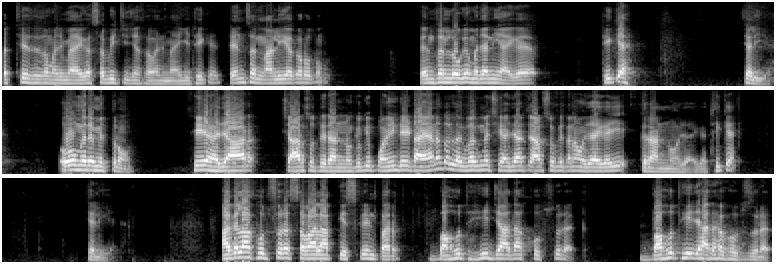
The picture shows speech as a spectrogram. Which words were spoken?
अच्छे से समझ में आएगा, सभी चीज़ें समझ में आएगी, ठीक है? टेंशन ना लिया करो तुम। टेंशन लोगे, मज़ा नहीं आएगा यार, ठीक है? चलिए। ओ मेरे मित्रों, छह हज़ार चार सौ तिरानवे, क्योंकि पॉइंट एट आया ना तो लगभग में छह हज़ार चार सौ कितना हो जाएगा ये? तिरानवे हो जाएगा, ठीक है? चलिए। अगला खूबसूरत सवाल आपकी स्क्रीन पर, बहुत ही ज़्यादा खूबसूरत, बहुत ही ज़्यादा खूबसूरत।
